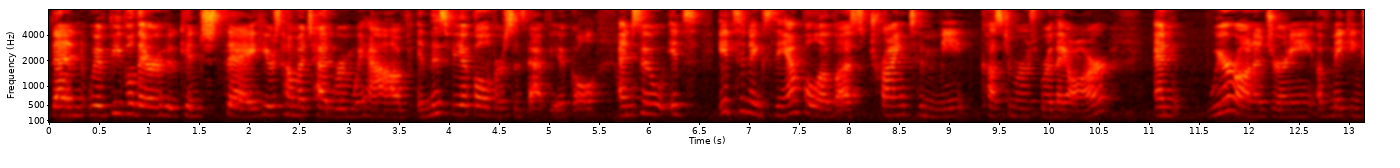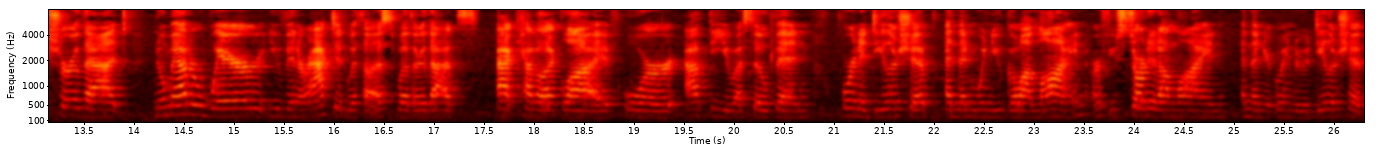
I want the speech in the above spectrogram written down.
then we have people there who can say, here's how much headroom we have in this vehicle versus that vehicle. And so it's it's an example of us trying to meet customers where they are. And we're on a journey of making sure that no matter where you've interacted with us, whether that's at Cadillac Live or at the US Open or in a dealership, and then when you go online, or if you started online and then you're going to a dealership,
